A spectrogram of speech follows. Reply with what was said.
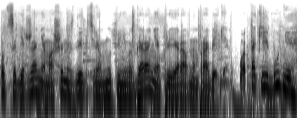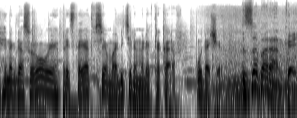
от содержания машины с двигателем внутреннего сгорания при равном пробеге. Вот такие будни, иногда суровые, предстоят всем водителям электрокаров. Удачи! «За баранкой».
